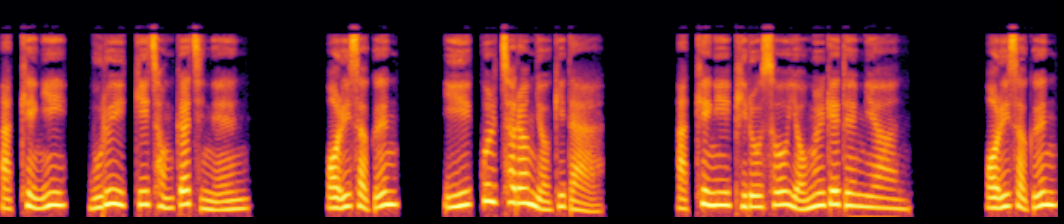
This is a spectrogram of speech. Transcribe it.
악행이 무르익기 전까지는 어리석은 이 꿀처럼 여기다. 악행이 비로소 여물게 되면 어리석은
